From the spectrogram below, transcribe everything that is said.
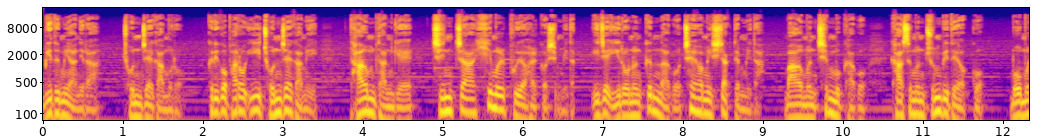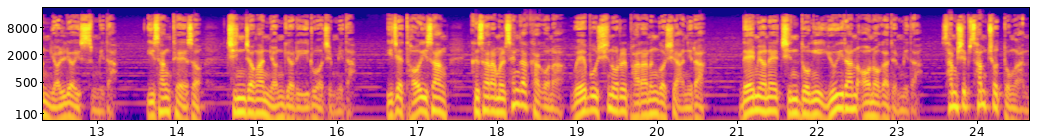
믿음이 아니라 존재감으로. 그리고 바로 이 존재감이 다음 단계에 진짜 힘을 부여할 것입니다. 이제 이론은 끝나고 체험이 시작됩니다. 마음은 침묵하고 가슴은 준비되었고 몸은 열려 있습니다. 이 상태에서 진정한 연결이 이루어집니다. 이제 더 이상 그 사람을 생각하거나 외부 신호를 바라는 것이 아니라 내면의 진동이 유일한 언어가 됩니다. 33초 동안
